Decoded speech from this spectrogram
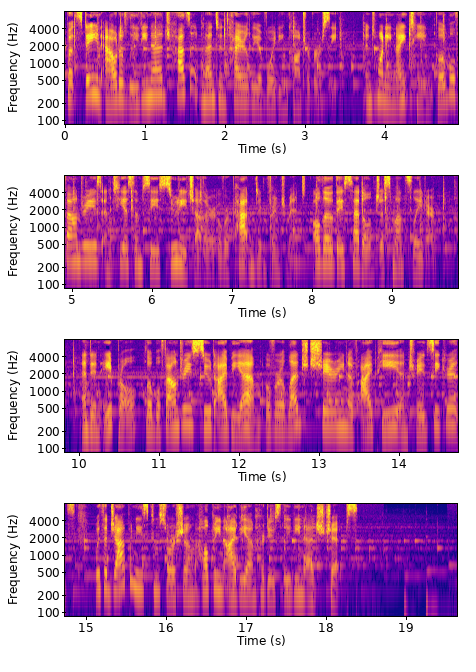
But staying out of leading edge hasn't meant entirely avoiding controversy. In 2019, Global Foundries and TSMC sued each other over patent infringement, although they settled just months later. And in April, Global Foundries sued IBM over alleged sharing of IP and trade secrets with a Japanese consortium helping IBM produce leading edge chips.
